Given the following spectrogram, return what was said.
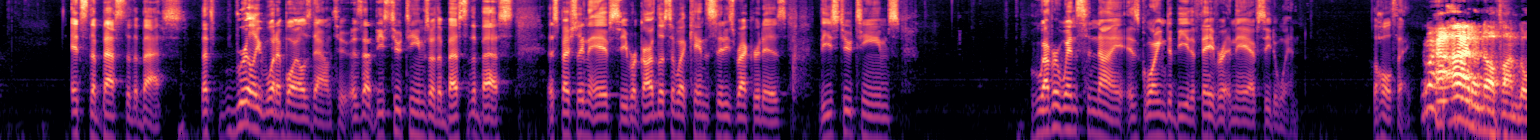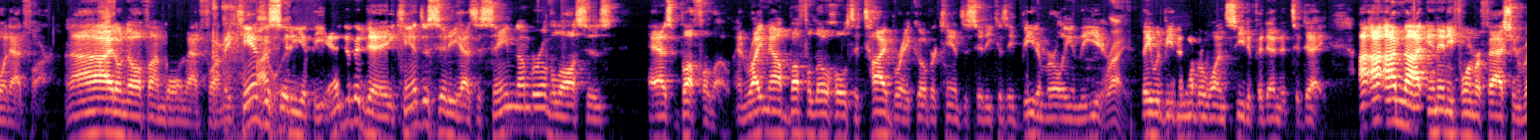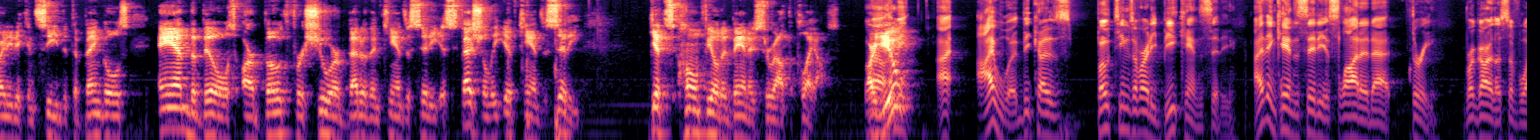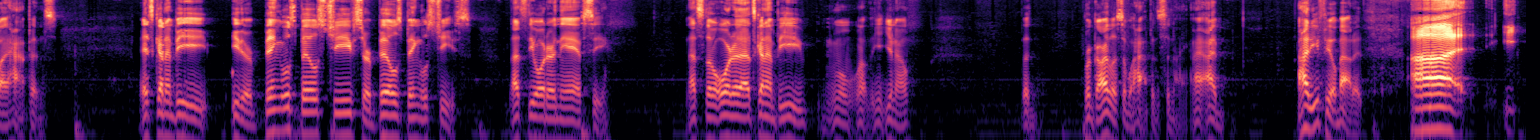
it's the best of the best. That's really what it boils down to is that these two teams are the best of the best especially in the AFC, regardless of what Kansas City's record is. These two teams, whoever wins tonight is going to be the favorite in the AFC to win the whole thing. Well, I don't know if I'm going that far. I don't know if I'm going that far. I mean, Kansas City, at the end of the day, Kansas City has the same number of losses as Buffalo. And right now, Buffalo holds a tiebreak over Kansas City because they beat them early in the year. Right. They would be the number one seed if it ended today. I, am not in any form or fashion ready to concede that the Bengals and the Bills are both for sure better than Kansas City, especially if Kansas City gets home field advantage throughout the playoffs. Are well, you? I, mean, I I would because both teams have already beat Kansas City. I think Kansas City is slotted at three, regardless of what happens. It's going to be either Bengals, Bills, Chiefs, or Bills, Bengals, Chiefs. That's the order in the AFC. That's the order that's going to be, well, you know, but regardless of what happens tonight. I, I how do you feel about it? Uh,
